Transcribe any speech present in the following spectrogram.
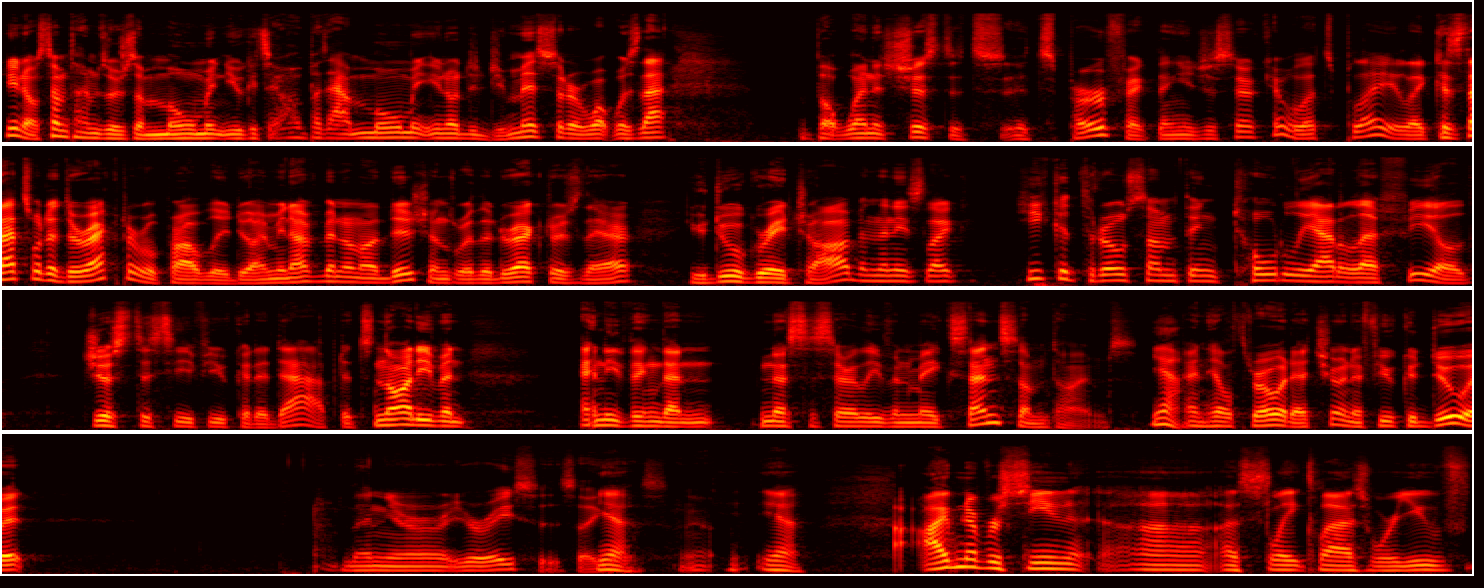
you know. Sometimes there's a moment you could say, oh, but that moment, you know, did you miss it or what was that? But when it's just it's it's perfect, then you just say, okay, well, let's play. Like, because that's what a director will probably do. I mean, I've been on auditions where the director's there, you do a great job, and then he's like, he could throw something totally out of left field just to see if you could adapt. It's not even anything that necessarily even makes sense sometimes. Yeah. and he'll throw it at you, and if you could do it, then you're you're aces. I Yeah. guess. Yeah. yeah, I've never seen uh, a slate class where you've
